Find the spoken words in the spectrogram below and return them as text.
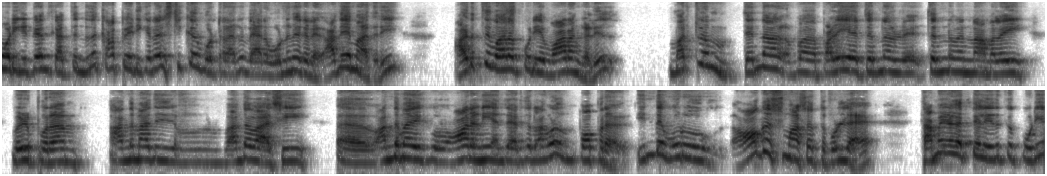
மோடி கிட்ட இருந்து கத்துனதை காப்பி அடிக்கிறாரு ஸ்டிக்கர் ஓட்டுறாரு வேற ஒண்ணுமே கிடையாது. அதே மாதிரி அடுத்து வரக்கூடிய வாரங்களில் மற்றும் தென்னா பழைய திருநெல்வே திருவண்ணாமலை விழுப்புரம் அந்த மாதிரி வந்தவாசி அந்த மாதிரி ஆரணி அந்த இடத்துலலாம் கூட போப்புறாரு. இந்த ஒரு ஆகஸ்ட் மாசத்துக்குள்ள தமிழகத்தில் இருக்கக்கூடிய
